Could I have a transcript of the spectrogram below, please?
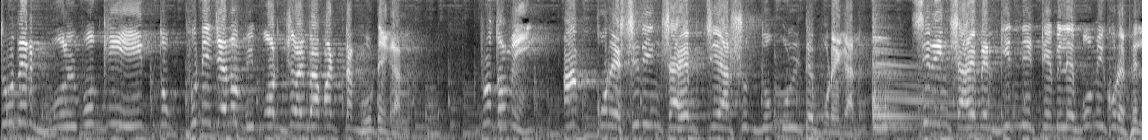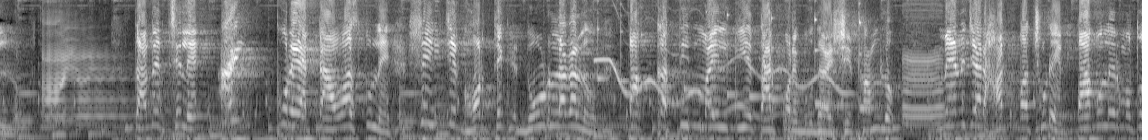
তোদের বলব কি, তক্ষুনি যেন বিপর্যয় ব্যাপারটা ঘটে গেল। প্রথমেই আঁক করে সিরিং সাহেব চেয়ার শুদ্ধ উল্টে পড়ে গেল। সিরিং সাহেবের গিন্নি টেবিলে বমি করে ফেলল। তাদের ছেলে, আই! করে একটা আওয়াজ তুলে সেই যে ঘর থেকে দৌড় লাগালো, পাক্কা তিন মাইল গিয়ে তারপরে বোধহয় সে থামলো। ম্যানেজার হাত পা ছুড়ে পাগলের মতো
